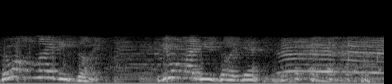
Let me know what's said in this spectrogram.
Who want ladies' night. You want ladies' night, yes.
